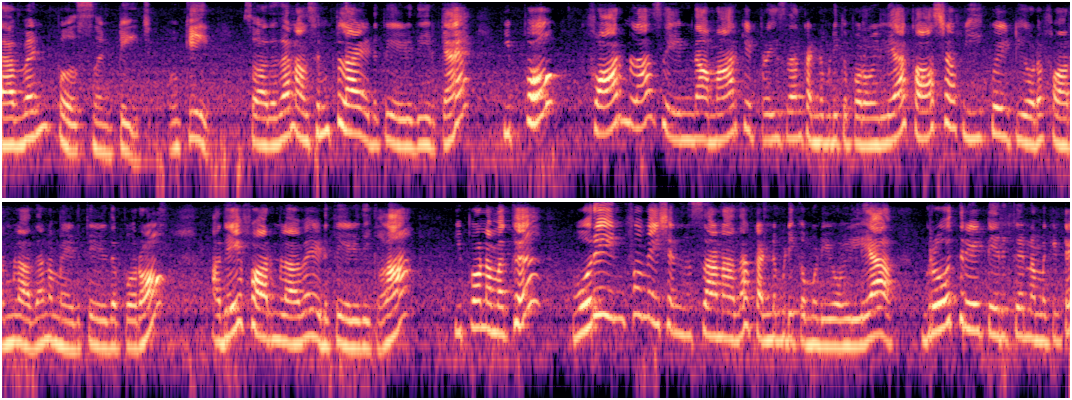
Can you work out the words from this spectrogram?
eleven percentage okay so அதை தான் நான் சிம்பிளாக எடுத்து எழுதியிருக்கேன். இப்போது ஃபார்முலா சேம் தான். மார்க்கெட் ப்ரைஸ் தான் கண்டுபிடிக்க போகிறோம் இல்லையா? காஸ்ட் ஆஃப் ஈக்வைட்டியோட ஃபார்முலா தான் நம்ம எடுத்து எழுத போகிறோம் அதே ஃபார்முலாவை எடுத்து எழுதிக்கலாம். இப்போ நமக்கு ஒரு இன்ஃபர்மேஷன் மிஸ் ஆனால் தான் கண்டுபிடிக்க முடியும் இல்லையா? க்ரோத் ரேட் இருக்குது நம்மக்கிட்ட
